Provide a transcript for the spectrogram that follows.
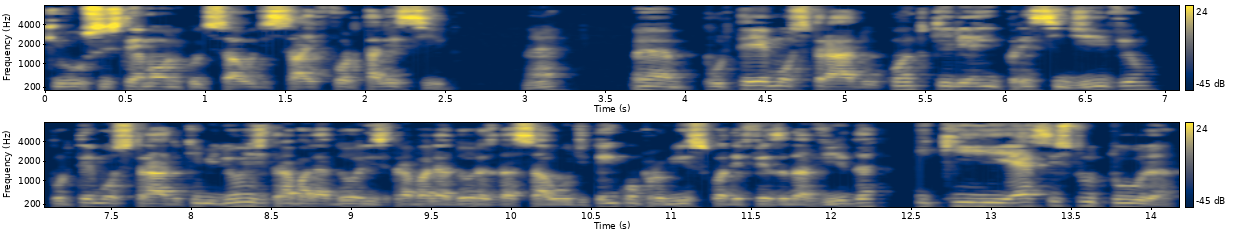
que o Sistema Único de Saúde sai fortalecido, né? É, por ter mostrado o quanto que ele é imprescindível, por ter mostrado que milhões de trabalhadores e trabalhadoras da saúde têm compromisso com a defesa da vida e que essa estrutura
